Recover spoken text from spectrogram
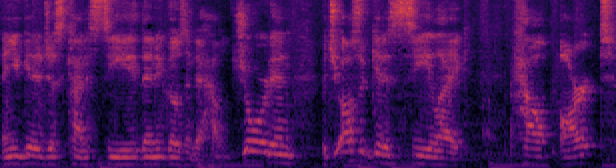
and you get to just kind of see, then it goes into Hal Jordan, but you also get to see like how art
